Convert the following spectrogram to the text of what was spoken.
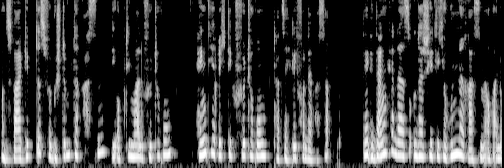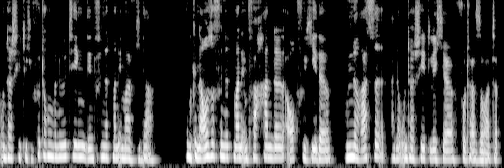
Und zwar gibt es für bestimmte Rassen die optimale Fütterung. Hängt die richtige Fütterung tatsächlich von der Rasse ab? Der Gedanke, dass unterschiedliche Hunderassen auch eine unterschiedliche Fütterung benötigen, den findet man immer wieder. Und genauso findet man im Fachhandel auch für jede Hunderasse eine unterschiedliche Futtersorte.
